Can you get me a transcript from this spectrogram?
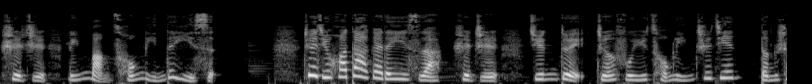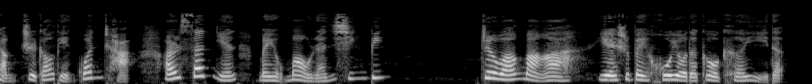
是指林莽丛林的意思。这句话大概的意思啊，是指军队蛰伏于丛林之间，登上制高点观察，而三年没有贸然兴兵。这王莽啊，也是被忽悠的够可以的。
